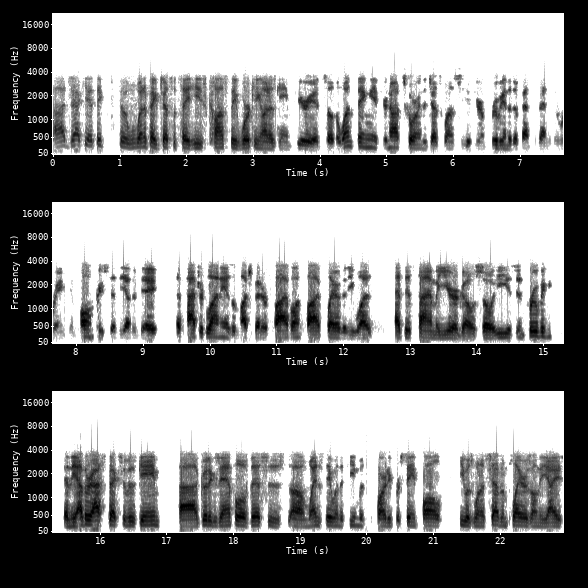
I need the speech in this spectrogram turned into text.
Uh, Jackie, I think the Winnipeg Jets would say he's constantly working on his game, period. So the one thing, if you're not scoring, the Jets want to see if you're improving the defensive end of the rink. And Paul Maurice said the other day that Patrick Laine is a much better five-on-five player than he was at this time a year ago. So he is improving in the other aspects of his game. Uh, a good example of this is um, Wednesday when the team was departing for St. Paul. He was one of seven players on the ice,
